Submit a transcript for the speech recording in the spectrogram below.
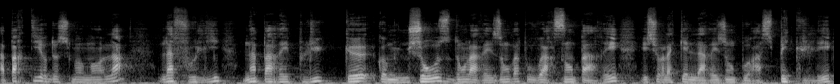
à partir de ce moment-là, la folie n'apparaît plus que comme une chose dont la raison va pouvoir s'emparer et sur laquelle la raison pourra spéculer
